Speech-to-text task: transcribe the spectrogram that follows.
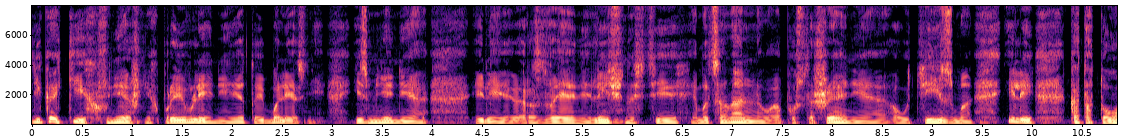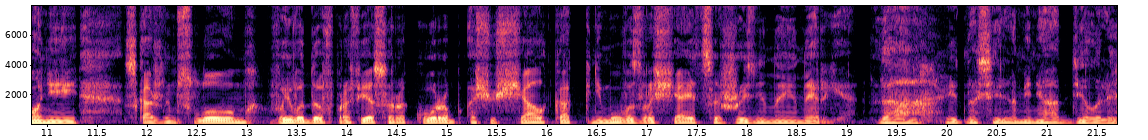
никаких внешних проявлений этой болезни. Изменения или раздвоения личности, эмоционального опустошения, аутизма или кататонии. С каждым словом выводов профессора Короб ощущал, как к нему возвращается жизненная энергия. Да, видно, сильно меня отделали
